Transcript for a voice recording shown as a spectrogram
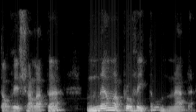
talvez charlatã, não aproveitou nada.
